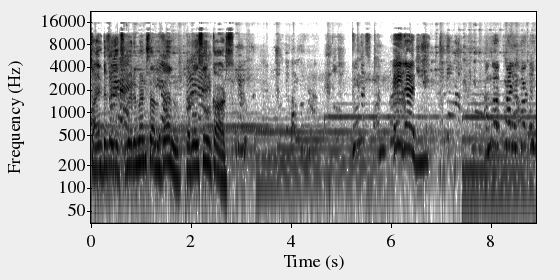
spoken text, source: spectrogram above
scientific experiments and then the racing cars Hey, Dad! I'm gonna find the fucking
